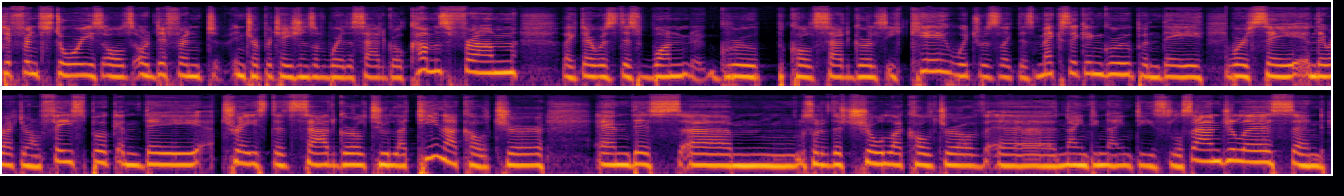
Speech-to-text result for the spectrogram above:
different stories also or different interpretations of where the sad girl comes from. Like there was this one group called sad girls ike which was like this mexican group and they were say and they were active on facebook and they traced the sad girl to latina culture and this um, sort of the chola culture of uh, 1990s los angeles and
